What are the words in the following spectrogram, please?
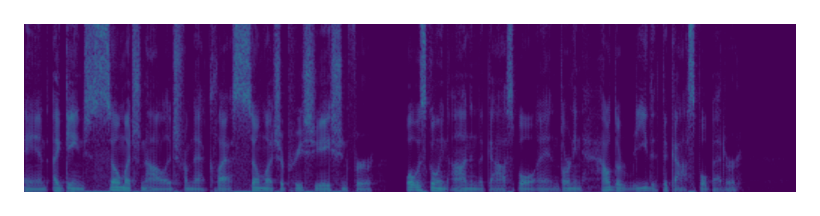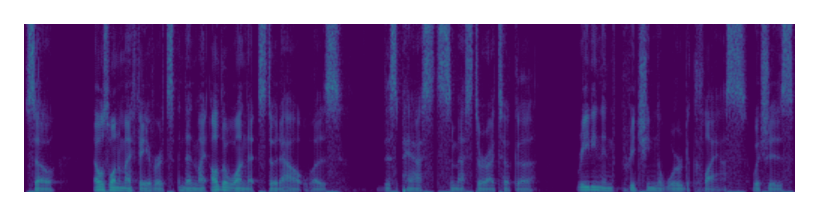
And I gained so much knowledge from that class, so much appreciation for what was going on in the gospel and learning how to read the gospel better. So that was one of my favorites. And then my other one that stood out was this past semester, I took a reading and preaching the word class, which is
